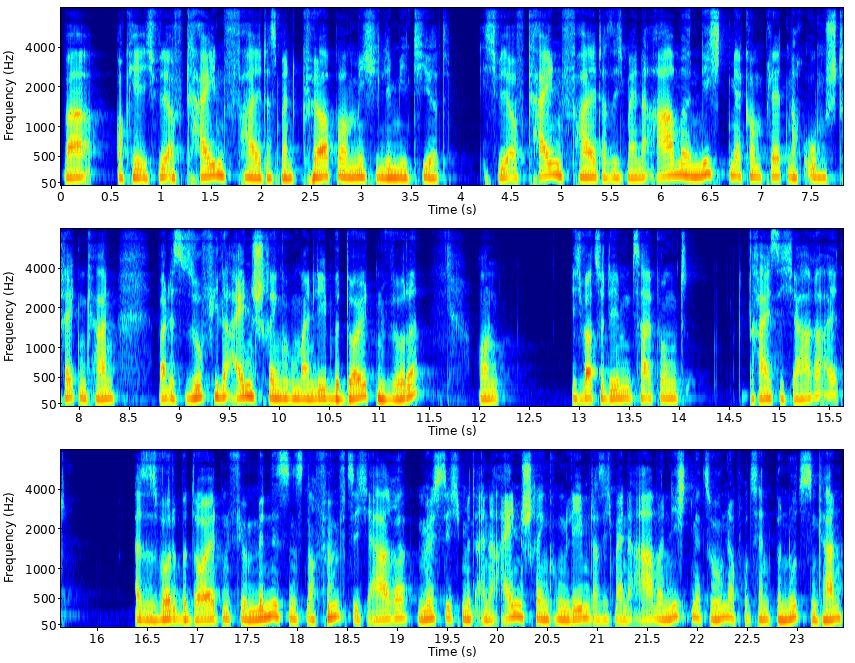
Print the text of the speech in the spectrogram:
war, okay, ich will auf keinen Fall, dass mein Körper mich limitiert. Ich will auf keinen Fall, dass ich meine Arme nicht mehr komplett nach oben strecken kann, weil es so viele Einschränkungen in mein Leben bedeuten würde. Und ich war zu dem Zeitpunkt 30 Jahre alt. Also es würde bedeuten, für mindestens noch 50 Jahre müsste ich mit einer Einschränkung leben, dass ich meine Arme nicht mehr zu 100 Prozent benutzen kann.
